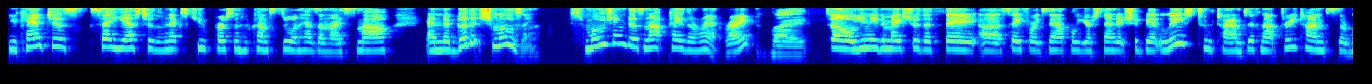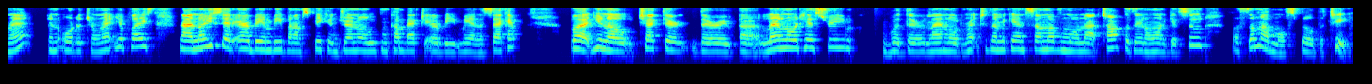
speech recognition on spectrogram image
You can't just say yes to the next cute person who comes through and has a nice smile and they're good at schmoozing. Schmoozing does not pay the rent right? Right. So you need to make sure that they uh, say for example your standard should be at least two times if not three times the rent in order to rent your place. Now i know you said airbnb but i'm speaking generally. We can come back to airbnb in a second. But you know check their their uh, landlord history would their landlord rent to them again? Some of them will not talk because they don't want to get sued, but some of them will spill the tea.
